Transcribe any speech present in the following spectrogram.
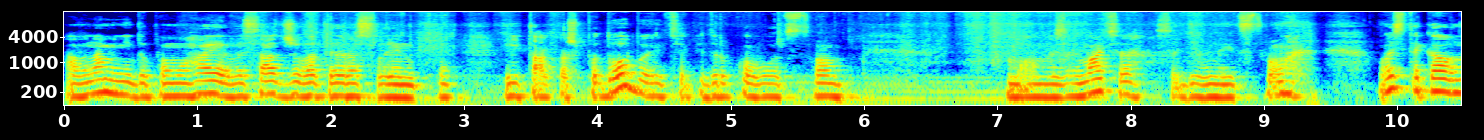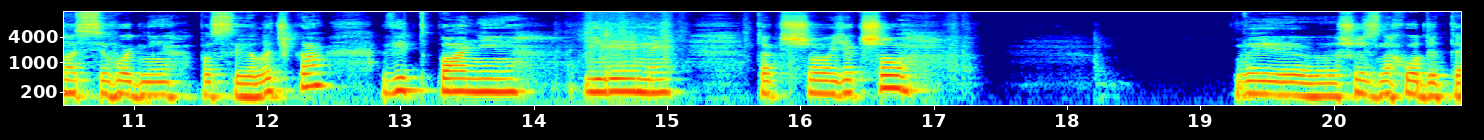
а вона мені допомагає висаджувати рослинки. Їй також подобається під руководством мами займатися садівництвом. Ось така у нас сьогодні посилочка від пані Ірини. Так що, якщо ви щось знаходите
